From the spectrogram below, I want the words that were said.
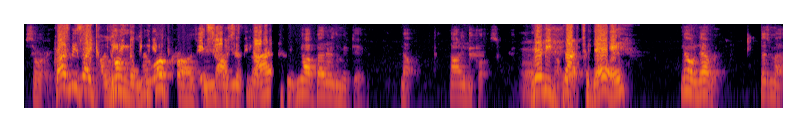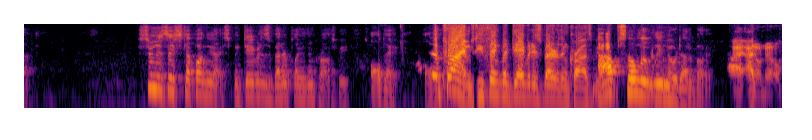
Sorry. Crosby's like I leading love, the league I love Crosby. in he's not? He's not better than McDavid. No, not even close. Oh, Maybe shit. not today. No, never. Doesn't matter. As soon as they step on the ice, McDavid is a better player than Crosby all day. All Their primes. You think McDavid is better than Crosby? Absolutely no doubt about it. I, I don't know.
